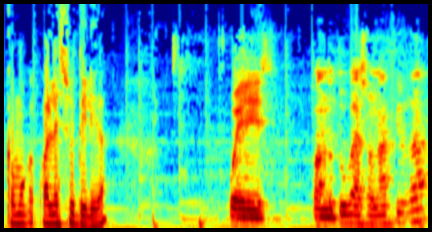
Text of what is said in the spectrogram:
cómo, cuál es su utilidad. pues cuando tú vas a una ciudad,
